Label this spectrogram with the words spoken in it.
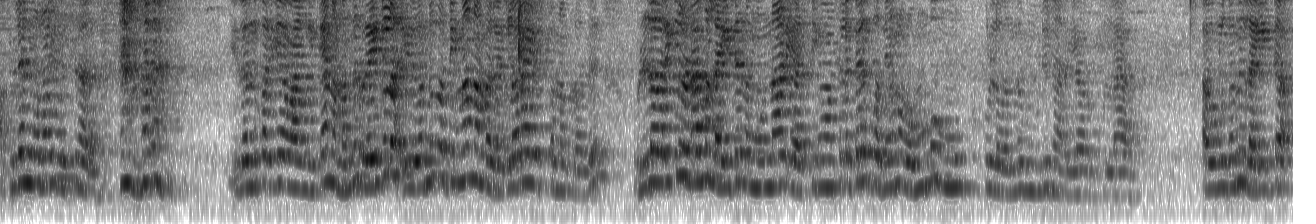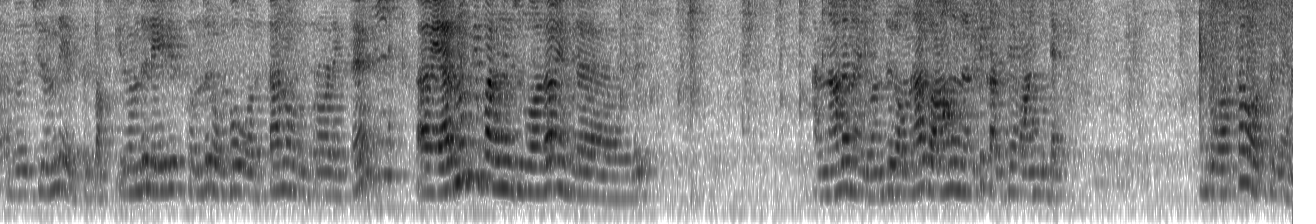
அப்படிலாம் முன்னாடி வச்சிடாத. இது வந்து பார்த்தீங்கன்னா வாங்கியிருக்கேன். நம்ம வந்து ரெகுலர் இது வந்து பார்த்தீங்கன்னா நம்ம ரெகுலராக யூஸ் பண்ணக்கூடாது. உள்ள வரைக்கும் விடாமல் லைட்டாக இந்த முன்னாடி அசிங்கம். சில பேருக்கு பார்த்தீங்கன்னா ரொம்ப மூக்குக்குள்ளே வந்து முடி நிறையா இருக்கும்ல. அவங்களுக்கு வந்து லைட்டாக வச்சு வந்து எடுத்துக்கலாம். இது வந்து லேடிஸ்க்கு வந்து ரொம்ப ஒர்த்தான ஒரு ப்ராடக்ட்டு இரநூத்தி பதினஞ்சு ரூபா தான் இந்த இது. அதனால நான் இது வந்து ரொம்ப நாள் வாங்கணும்னு நினச்சி கடைசியாக வாங்கிட்டேன். இந்த ஒர்த்து இல்லையா?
